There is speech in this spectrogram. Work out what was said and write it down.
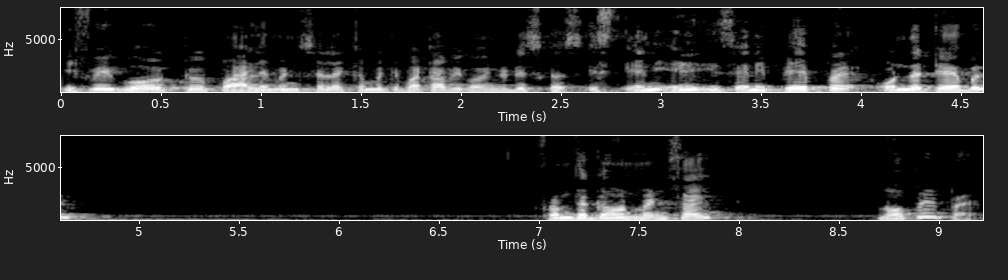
If we go to Parliament Select Committee, what are we going to discuss? Is any, is any paper on the table? From the government side, no paper,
